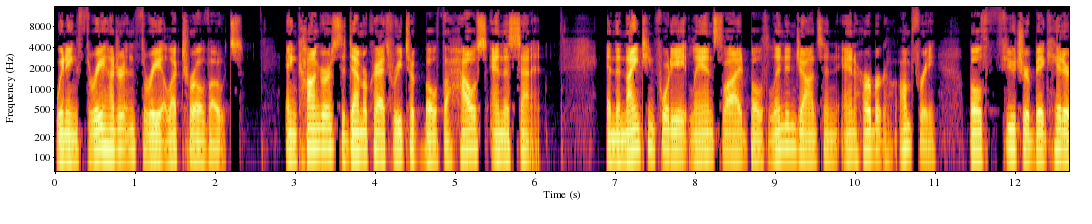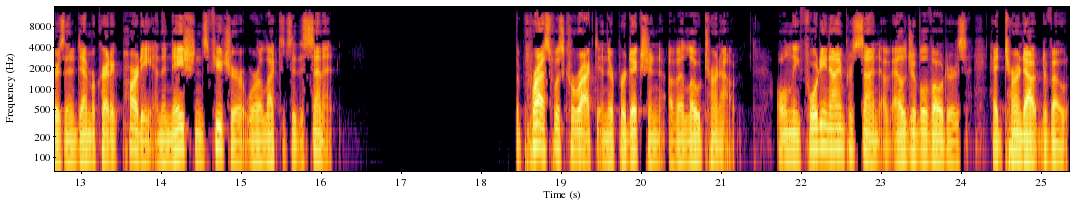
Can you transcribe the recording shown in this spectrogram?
winning 303 electoral votes. In Congress, the Democrats retook both the House and the Senate. In the 1948 landslide, both Lyndon Johnson and Hubert Humphrey, both future big hitters in the Democratic Party and the nation's future, were elected to the Senate. The press was correct in their prediction of a low turnout. Only 49% of eligible voters had turned out to vote.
